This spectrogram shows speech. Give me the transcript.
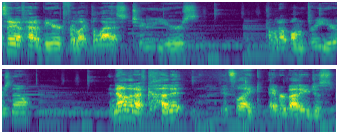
say I've had a beard for like the last two years, coming up on three years now. And now that I've cut it, it's like everybody just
